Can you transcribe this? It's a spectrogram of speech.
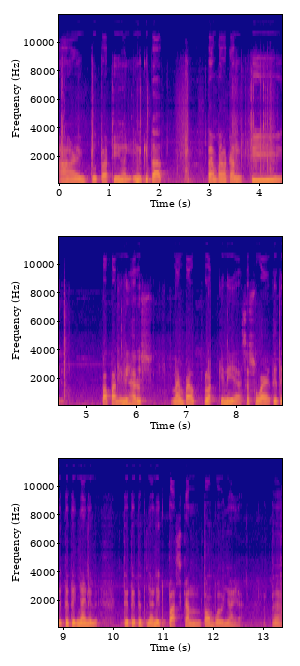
A itu tadi. Ini kita tempelkan di papan ini harus nempel plug gini ya sesuai titik-titiknya ini titik-titiknya ini dipaskan tombolnya ya. Nah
